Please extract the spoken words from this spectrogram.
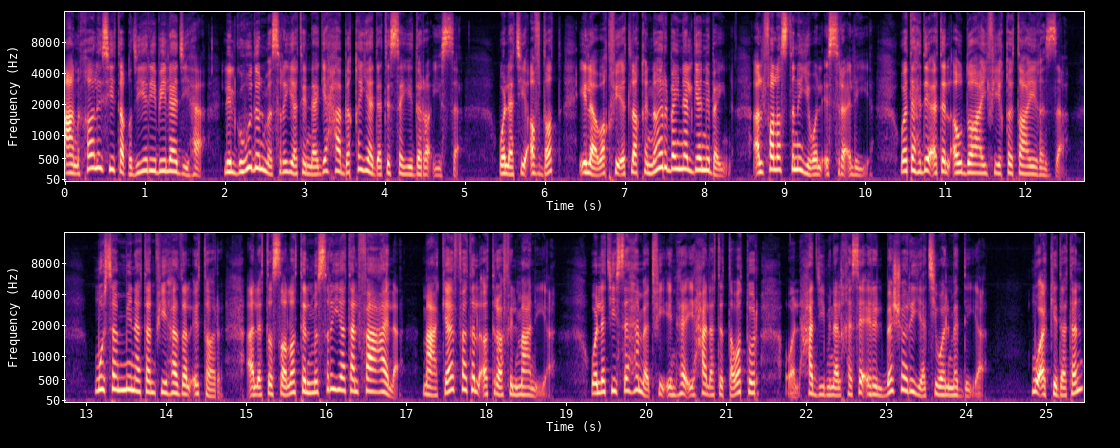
عن خالص تقدير بلادها للجهود المصرية الناجحة بقيادة السيد الرئيس والتي أفضت إلى وقف إطلاق النار بين الجانبين الفلسطيني والإسرائيلي وتهدئة الأوضاع في قطاع غزة. مسمنة في هذا الإطار الاتصالات المصرية الفعالة مع كافة الأطراف المعنية والتي ساهمت في إنهاء حالة التوتر والحد من الخسائر البشرية والمادية. مؤكدة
